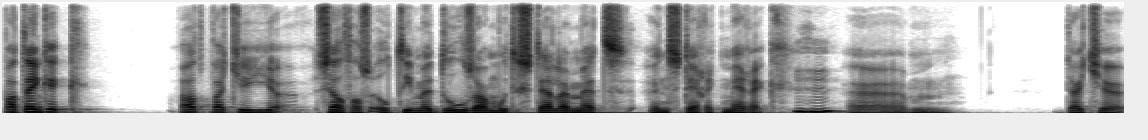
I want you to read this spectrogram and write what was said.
wat denk ik wat, wat je jezelf als ultieme doel zou moeten stellen met een sterk merk. Mhm. Ehm, dat je,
